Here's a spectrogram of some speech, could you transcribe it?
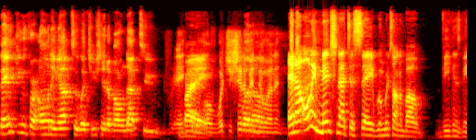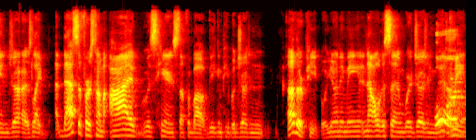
thank you for owning up to what you should have owned up to. Right. Or what you should have been um, doing. And I only mention that to say when we're talking about vegans being judged, like that's the first time I was hearing stuff about vegan people judging other people. You know what I mean? And all of a sudden we're judging. them. Or I mean,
